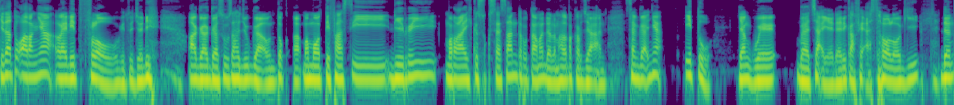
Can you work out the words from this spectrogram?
kita tuh orangnya let it flow gitu. Jadi agak-agak susah juga untuk uh, memotivasi diri meraih kesuksesan terutama dalam hal pekerjaan. Seenggaknya itu yang gue baca ya dari kafe astrologi dan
